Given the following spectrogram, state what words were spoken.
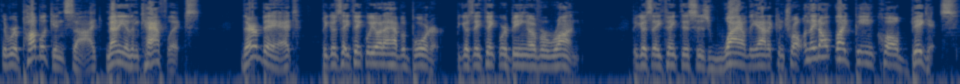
the Republican side, many of them Catholics, they're bad because they think we ought to have a border, because they think we're being overrun, because they think this is wildly out of control. And they don't like being called bigots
